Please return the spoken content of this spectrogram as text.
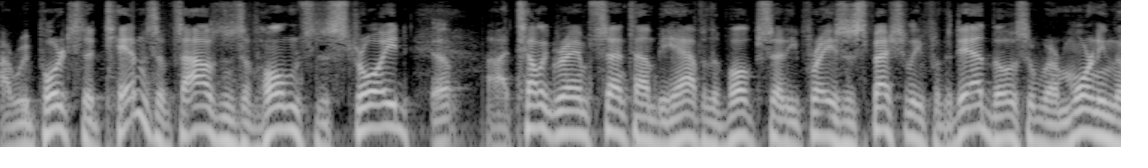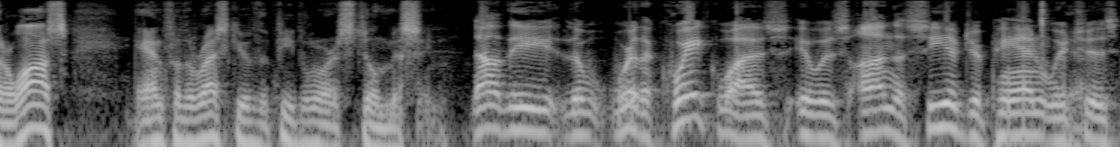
Uh, reports that tens of thousands of homes destroyed. Yep. A telegram sent on behalf of the Pope said he prays especially for the dead, those who are mourning their loss, and for the rescue of the people who are still missing. Now, the, the where the quake was, it was on the Sea of Japan, which is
